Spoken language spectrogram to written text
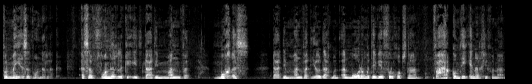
Vir my is dit wonderlik. Is 'n wonderlike iets daardie man wat moeg is daardie man wat heeldag moet in môre moet hy weer vroeg opstaan. Waar kom die energie vandaan?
